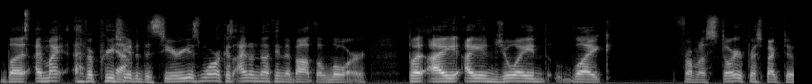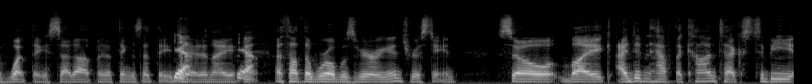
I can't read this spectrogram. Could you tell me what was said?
But I might have appreciated the series more because I know nothing about the lore. But I I enjoyed like from a story perspective what they set up and the things that they Yeah. did, and I Yeah. I thought the world was very interesting. So like I didn't have the context to be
